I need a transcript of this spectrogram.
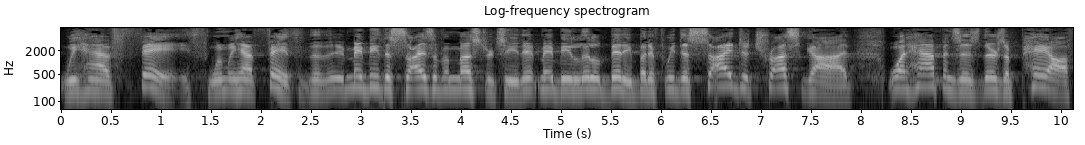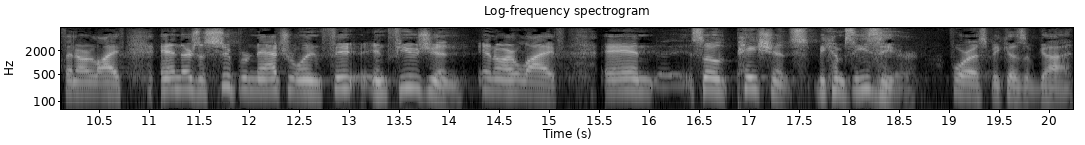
we have faith. When we have faith, it may be the size of a mustard seed, it may be little bitty, but if we decide to trust God, what happens is there's a payoff in our life and there's a supernatural infu- infusion in our life. And so patience becomes easier for us because of God.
